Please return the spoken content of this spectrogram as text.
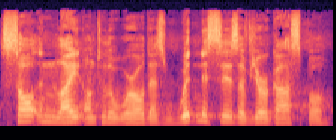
salt and light unto the world, as witnesses of your gospel,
